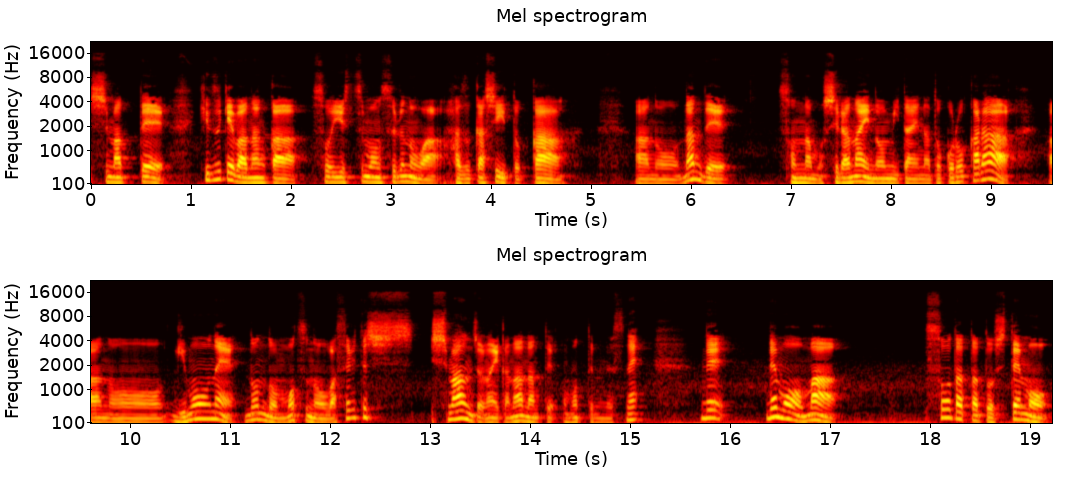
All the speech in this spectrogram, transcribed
しまって、気づけばなんかそういう質問するのは恥ずかしいとか、あの、なんでそんなも知らないのみたいなところから、あの、疑問をね、どんどん持つのを忘れてしまうんじゃないかななんて思ってるんですね。で、でもまあ、そうだったとしても、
